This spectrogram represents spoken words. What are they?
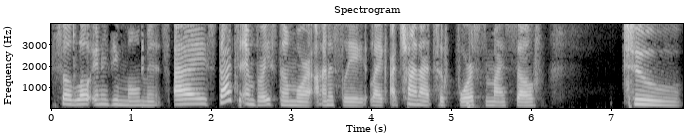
So low energy moments, I start to embrace them more honestly. Like I try not to force myself to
